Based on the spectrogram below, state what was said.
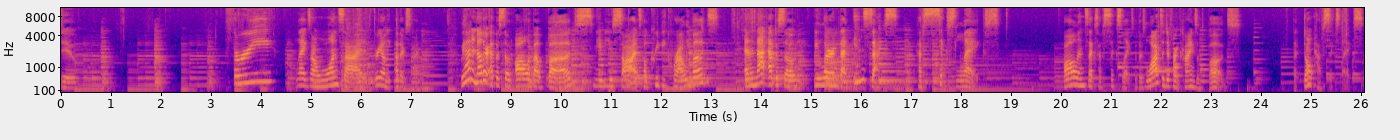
Do three legs on one side and three on the other side. We had another episode all about bugs. Maybe you saw it. It's called Creepy Crawly Bugs. And in that episode, we learned that insects have six legs. All insects have six legs, but there's lots of different kinds of bugs that don't have six legs.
